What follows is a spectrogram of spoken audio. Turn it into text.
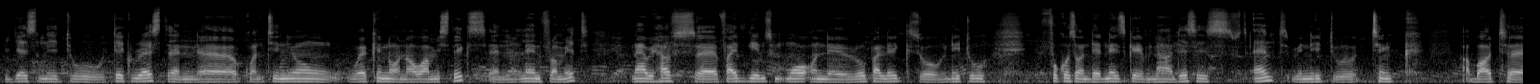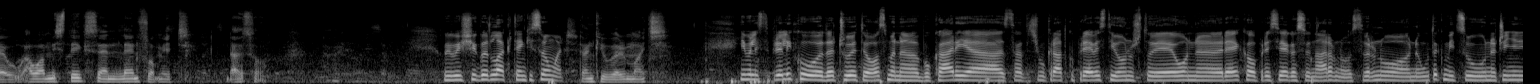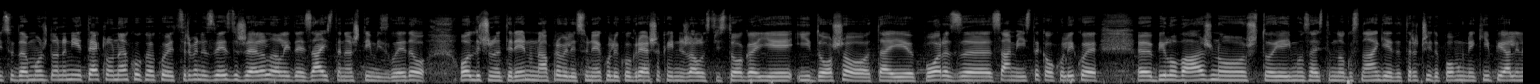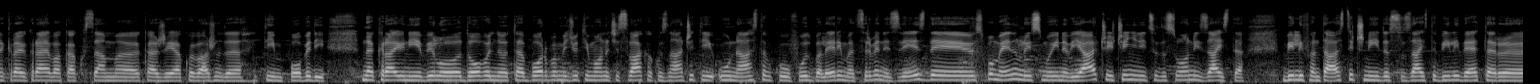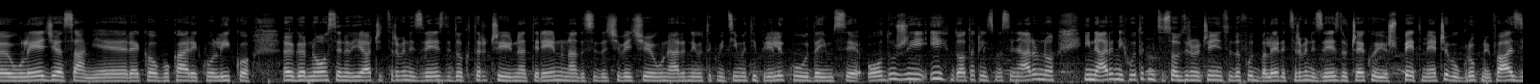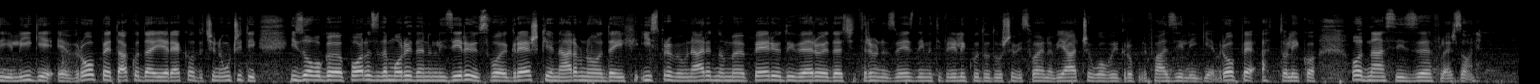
we just need to take rest and uh, continue working on our mistakes and learn from it. Now we have uh, five games more on the Europa League, so we need to focus on the next game. Now this is end. We need to think about uh, our mistakes and learn from it. That's all. We wish you good luck. Thank you so much. Thank you very much. Imali ste priliku da čujete Osmana Bukarija, sada ćemo kratko prevesti ono što je on rekao, pre svega se naravno osvrnuo na utakmicu, na činjenicu da možda ona nije tekla onako kako je Crvena zvezda želela, ali da je zaista naš tim izgledao odlično na terenu, napravili su nekoliko grešaka i nažalost iz toga je i došao taj poraz. Sam je istakao koliko je e, bilo važno što je imao zaista mnogo snage da trči, da pomogne ekipi, ali na kraju krajeva, kako sam e, kaže, jako je važno da tim pobedi. Na kraju nije bilo dovoljno ta borba, međutim ona će svakako značiti u nastavku futbalerima Crvene zvezde. Spomenuli smo i navijači i činjenicu da su oni zaista bili fantastični i da su zaista bili vetar e, u leđa. Sam je rekao Bukari koliko e, ga nose navijači Crvene zvezde dok trči na terenu. Nada se da će već u narednoj utakmici imati priliku da im se oduži i dotakli smo se naravno i narednih utakmica s obzirom na činjenicu da futbalere Crvene zvezde očekuje još pet mečeva u grupnoj fazi Lige Evrope, tako da je rekao da će naučiti iz ovog poraza da moraju da analiziraju svoje greške, naravno da ih isprave u narednom periodu i veruje da će Crvena zvezda imati priliku da oduševi svoje navijače u ovoj grupnoj fazi Lige Evrope, a toliko od nas iz Flash zone.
